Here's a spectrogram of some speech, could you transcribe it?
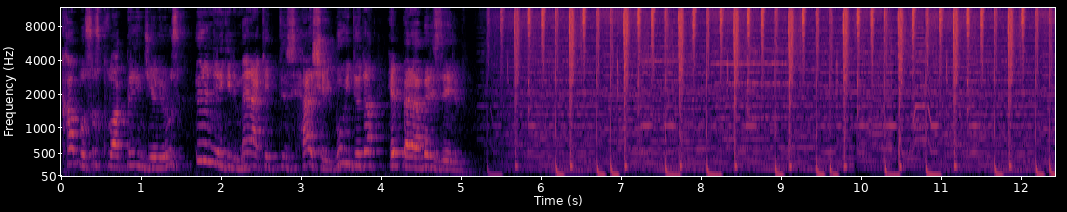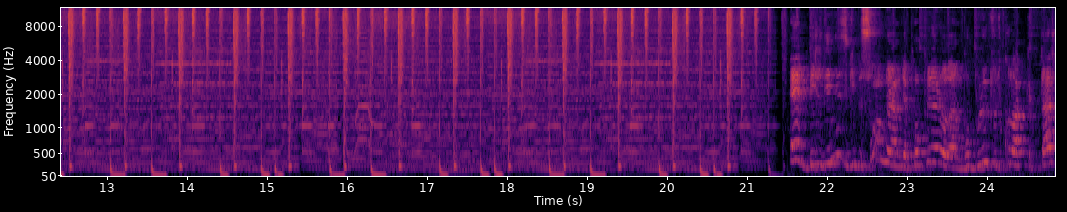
kablosuz kulaklığı inceliyoruz. Ürünle ilgili merak ettiğiniz her şey bu videoda. Hep beraber izleyelim. Son dönemde popüler olan bu Bluetooth kulaklıklar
